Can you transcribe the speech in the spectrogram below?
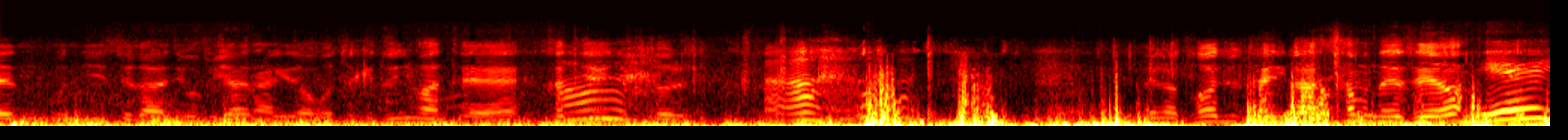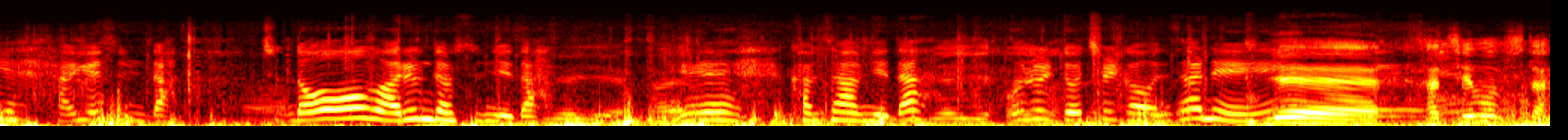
된 분이 있어가지고 미안하기도 하고 특히 누님한테 컨디션이 아. 좀 아, 덜. 내가 도와줄 테니까 참은 내세요. 예, 예, 알겠습니다. 저- 너무 아름답습니다. 예예. 아유, 예, 감사합니다. 예, 예. 오늘도 즐거운 산에. 예, 같이 해봅시다.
